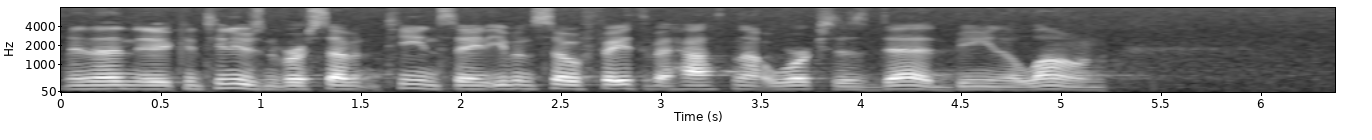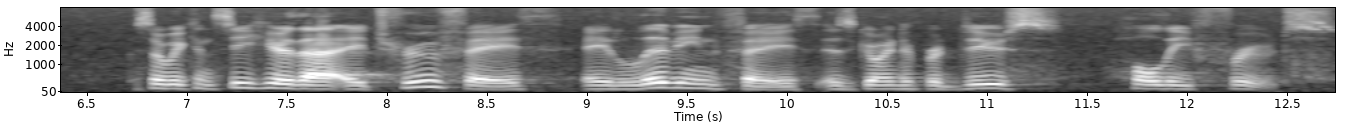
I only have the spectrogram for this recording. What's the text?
And then it continues in verse 17, saying, Even so, faith, if it hath not works, is dead, being alone. So we can see here that a true faith, a living faith, is going to produce holy fruits.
